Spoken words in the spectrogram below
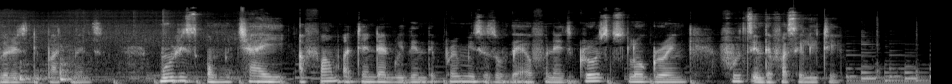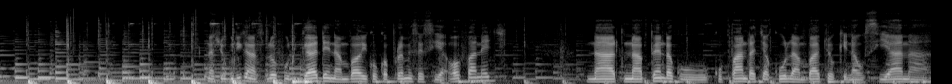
various departments. Maurice Omuchai, a farm attendant within the premises of the orphanage, grows slow growing foods in the facility. Tunashughulika na slow food garden ambayo iko kwa premises ya orphanage na tunapenda kupanda chakula ambacho kinahusiana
